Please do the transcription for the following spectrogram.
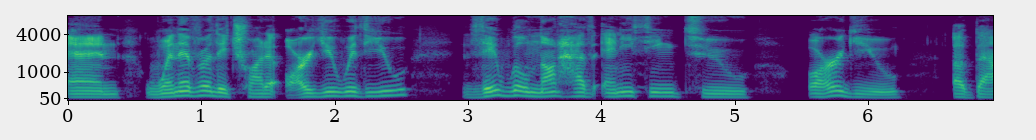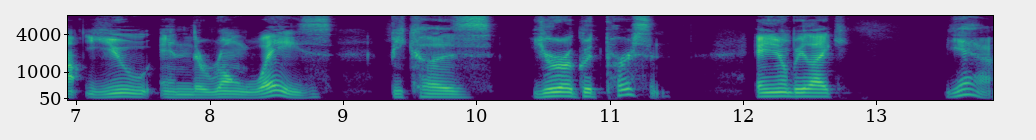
And whenever they try to argue with you, they will not have anything to argue about you in the wrong ways because you're a good person. And you'll be like, yeah,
